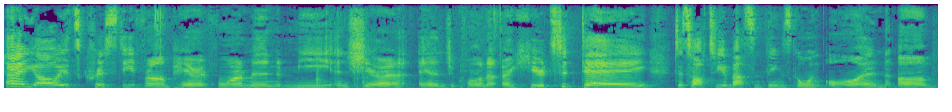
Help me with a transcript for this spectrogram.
Hey y'all, it's Christy from Parent Forum, and me and Shara and Jaquana are here today to talk to you about some things going on. Um,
